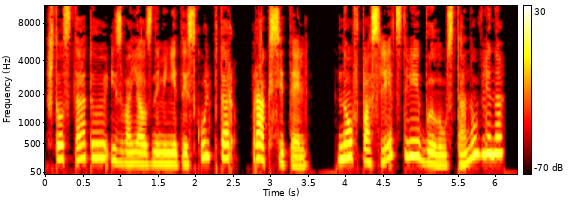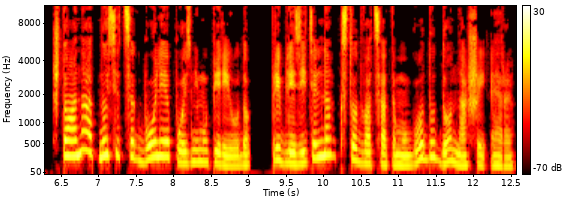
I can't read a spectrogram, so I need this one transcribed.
что статую изваял знаменитый скульптор Пракситель, но впоследствии было установлено, что она относится к более позднему периоду, приблизительно к 120 году до нашей эры.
